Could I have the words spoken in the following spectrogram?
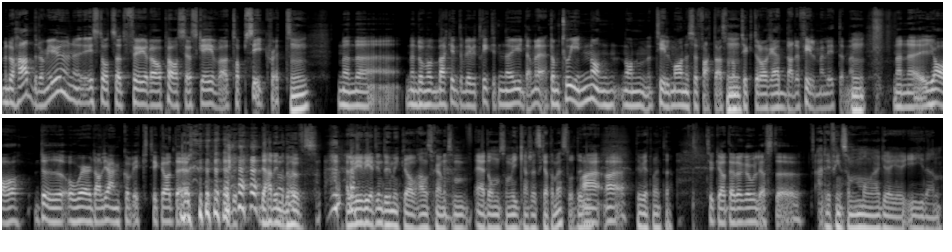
men då hade de ju i stort sett fyra år på sig att skriva Top Secret. Mm. Men, eh, men de verkar inte blivit riktigt nöjda med det. De tog in någon, någon till manusförfattare som de tyckte då räddade filmen lite. Men, men eh, jag, du och Weird Al Yankovic tycker att det Det hade inte behövts. Eller vi vet ju inte hur mycket av hans skämt som är de som vi kanske skrattar mest åt. Det, nej, nej, det vet man inte. tycker att det är det roligaste. Ja, det finns så många grejer i den.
